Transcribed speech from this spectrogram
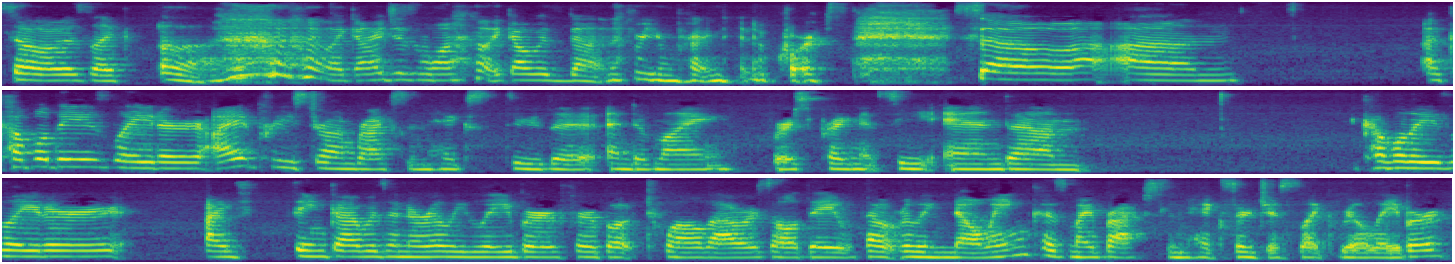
So I was like, ugh, like I just want, like I was done being pregnant, of course. So um, a couple days later, I had pretty strong Braxton Hicks through the end of my first pregnancy, and um, a couple days later, I think I was in early labor for about 12 hours all day without really knowing because my Braxton Hicks are just like real labor.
